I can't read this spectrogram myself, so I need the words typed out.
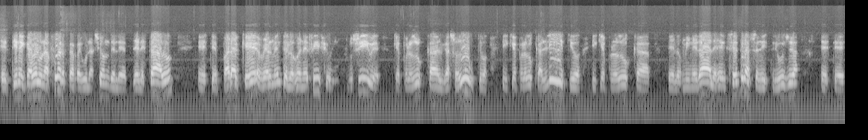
eh, tiene que haber una fuerte regulación del, del Estado este, para que realmente los beneficios, inclusive que produzca el gasoducto y que produzca el litio y que produzca eh, los minerales, etcétera, se distribuya este,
